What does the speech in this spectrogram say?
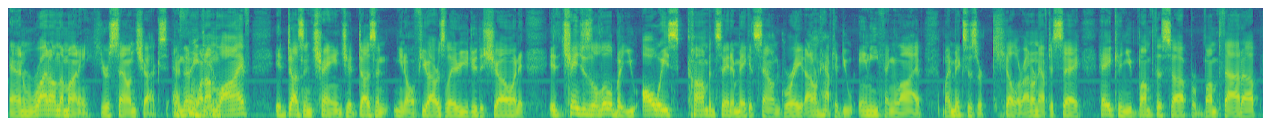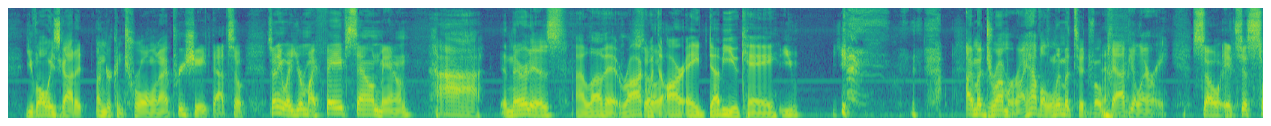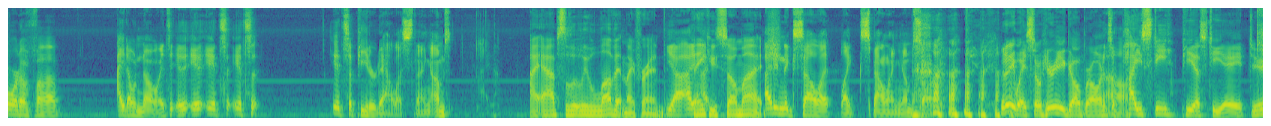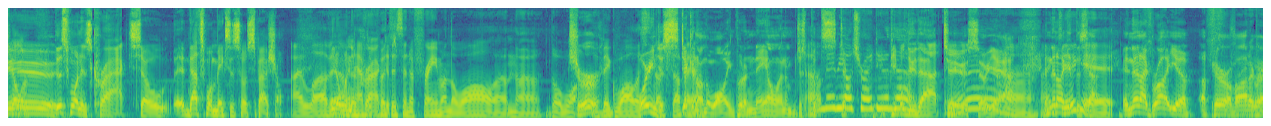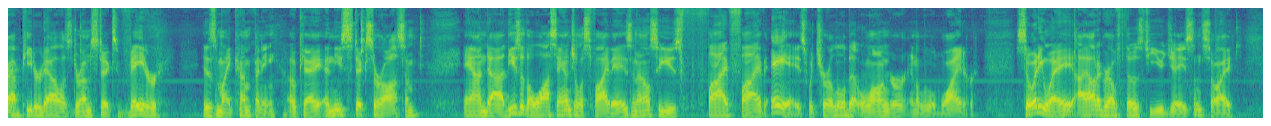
and right on the money, your sound checks. And then thank when I'm live, it doesn't change. It doesn't, you know, a few hours later you do the show and it, it changes a little, but you always compensate and make it sound great. I don't have to do anything live. My mixes are killer. I don't have to say, hey, can you bump this up or bump that up? You've always got it under control, and I appreciate that. So, so anyway, you're my fave sound man, Ha! and there it is. I love it. Rock with the R A W K. you I'm a drummer. I have a limited vocabulary, so it's just sort of uh, I don't know. It's it, it, it's it's it's a Peter Dallas thing. I'm I absolutely love it, my friend. Yeah, I- Thank I- you so much. I didn't excel at like spelling. I'm sorry, but anyway, so here you go, bro, and it's a Paiste PST8 killer. Dude. This one is cracked, so uh, that's what makes it so special. I love it. You know, I'm when they're have cracked, to put this in a frame on the wall, on the the wall, Sure, the big wall. Or you can just stick it on the wall. You can put a nail in them. Just Oh, put maybe stick- I'll try doing that. People that. do that too. so yeah, Yeah, and I then I get this out. And then I brought you a, a pair of autographed. Peter Dallas drumsticks. Vater is my company. Okay, and these sticks are awesome. And uh, these are the Los Angeles 5As, and I also use 55AAs, which are a little bit longer and a little wider. So anyway, I autographed those to you, Jason. So I,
